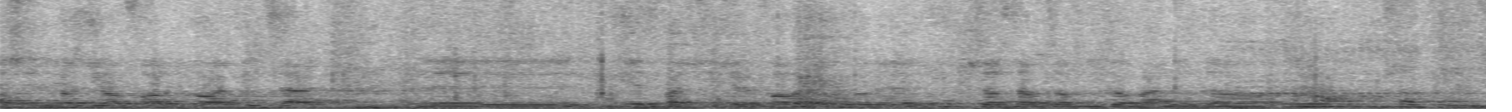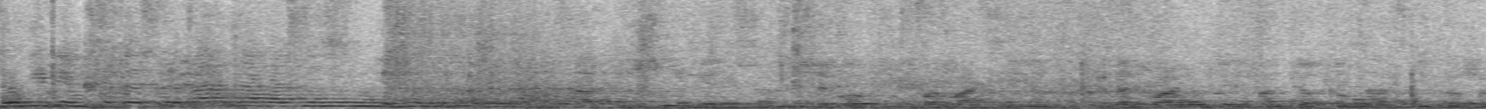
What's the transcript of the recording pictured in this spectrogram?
Jeśli chodzi o Fort w Kołabicach, yy, jest właściciel Fortu, który został zobligowany do yy, Bo nie wiem, czy to jest prywatna właśnie ostatnich dni, więc szczegółów informacji ewentualnie kiedy Pan Piotr Kownacki, proszę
